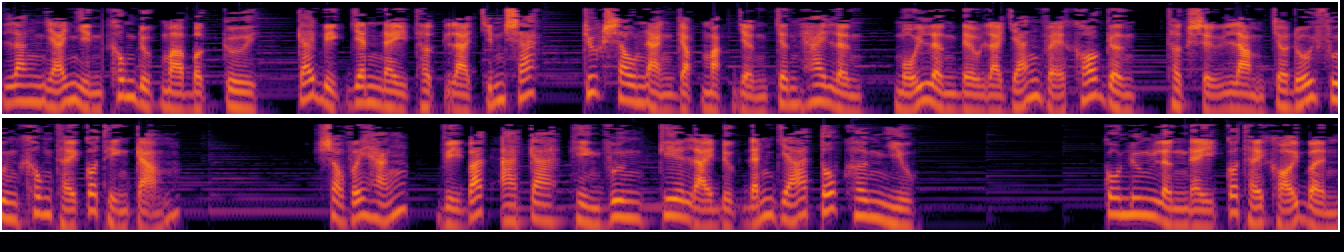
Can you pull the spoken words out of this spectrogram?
Lăng nhã nhịn không được mà bật cười, cái biệt danh này thật là chính xác, trước sau nàng gặp mặt giận chân hai lần, mỗi lần đều là dáng vẻ khó gần, thật sự làm cho đối phương không thể có thiện cảm. So với hắn, vị bác A ca hiền vương kia lại được đánh giá tốt hơn nhiều. Cô nương lần này có thể khỏi bệnh,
